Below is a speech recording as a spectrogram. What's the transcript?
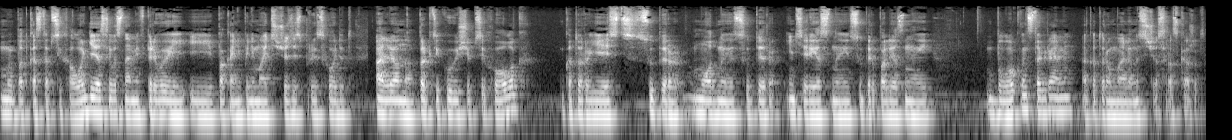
Мы подкаст о психологии, если вы с нами впервые и пока не понимаете, что здесь происходит. Алена практикующий психолог, у которой есть супер модный, супер интересный, супер полезный блог в Инстаграме, о котором Алена сейчас расскажет.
